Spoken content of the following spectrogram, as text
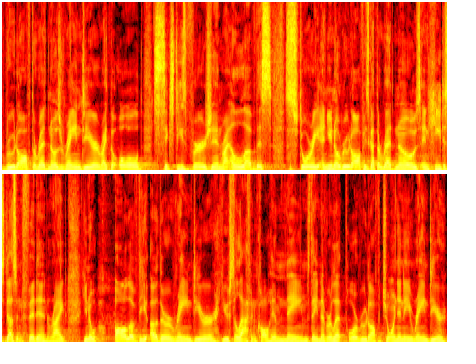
Rudolph the Red-Nosed Reindeer, right? The old 60s version, right? I love this story. And you know Rudolph, he's got the red nose, and he just doesn't fit in, right? You know, all of the other reindeer used to laugh and call him names. They never let poor Rudolph join any reindeer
